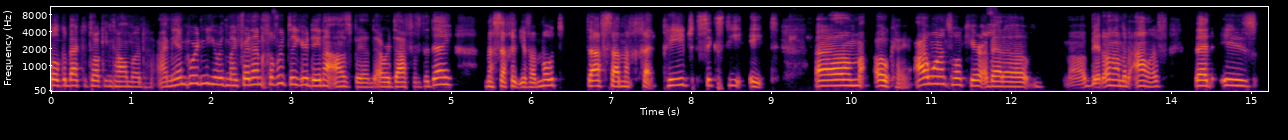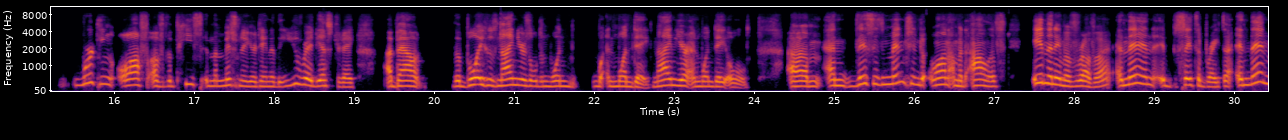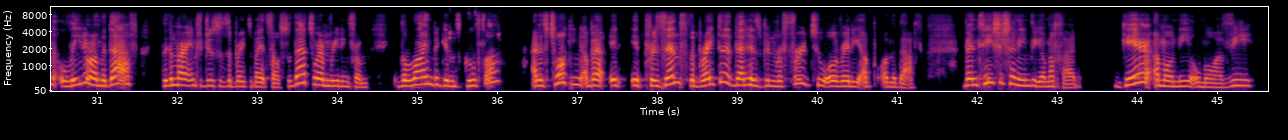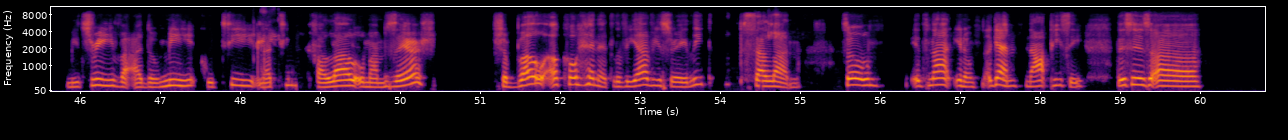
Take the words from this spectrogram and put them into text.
welcome back to Talking Talmud. I'm Ann Gordon here with my friend and Chavruta Yardena Osband. Our daf of the day, Masachet Yevamot, daf Samachet, page 68. Um, okay, I want to talk here about a, a bit on Amud Aleph that is working off of the piece in the Mishnah Yardena that you read yesterday about the boy who's nine years old and one in one day, nine year and one day old. Um, and this is mentioned on Amud Aleph in the name of Rava, and then it states a breita, and then later on the daf, the Gemara introduces the breita by itself. So that's where I'm reading from. The line begins Gufa, and it's talking about it. It presents the breita that has been referred to already up on the daf. Shanim ger amoni umoavi, va'adomi, kuti, nati, umamzer, Shabo al Kohenet, Leviav Yisraelit, Psalan. So it's not, you know, again, not PC. This is a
